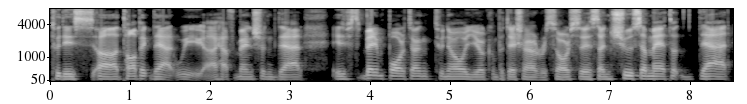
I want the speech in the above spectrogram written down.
to this uh, topic that we I have mentioned that it's very important to know your computational resources and choose a method that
